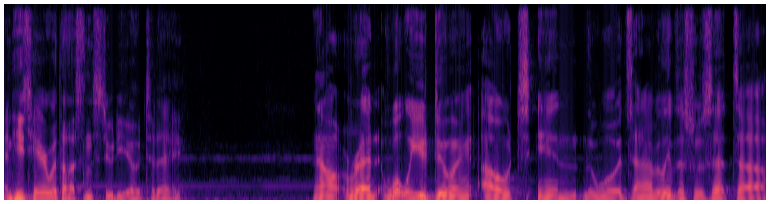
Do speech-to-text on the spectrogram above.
And he's here with us in studio today. Now, Red, what were you doing out in the woods? And I believe this was at uh,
